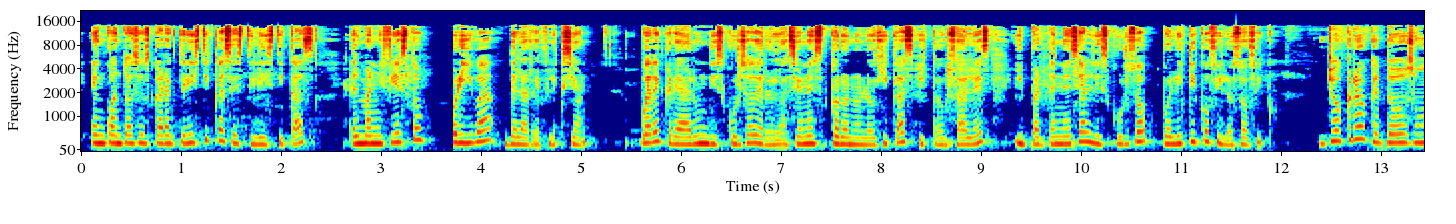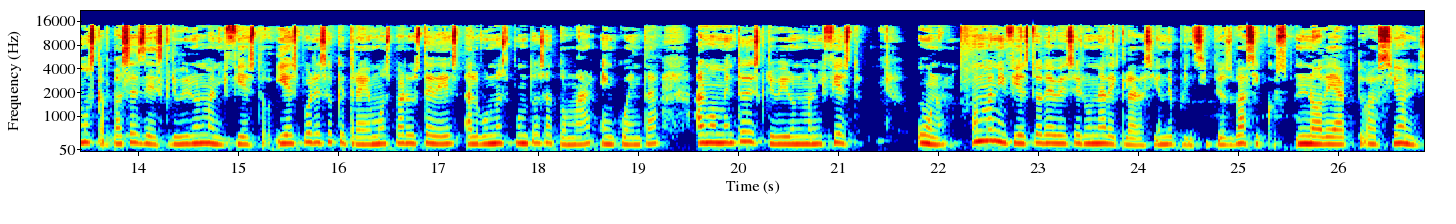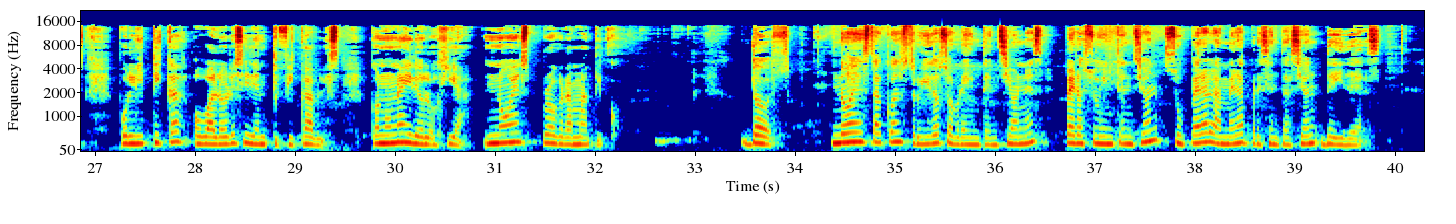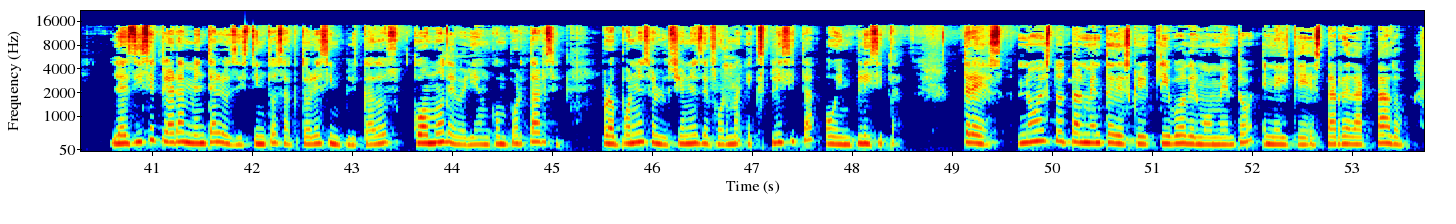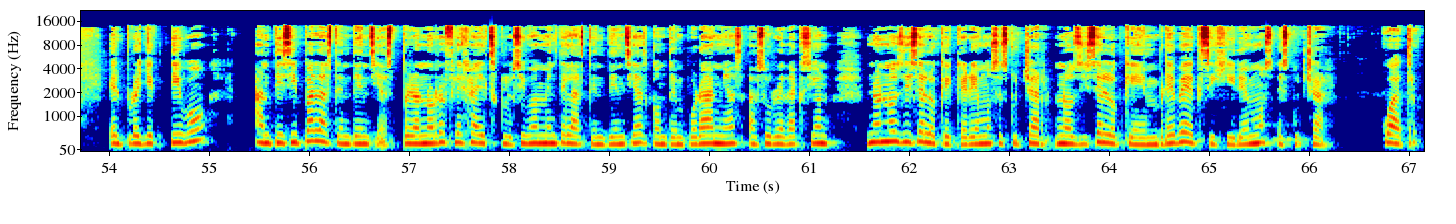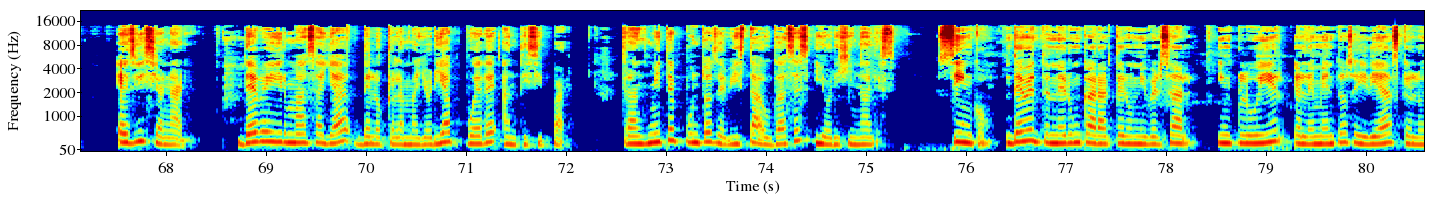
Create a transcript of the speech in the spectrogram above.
En cuanto a sus características estilísticas, el manifiesto priva de la reflexión. Puede crear un discurso de relaciones cronológicas y causales y pertenece al discurso político-filosófico. Yo creo que todos somos capaces de escribir un manifiesto y es por eso que traemos para ustedes algunos puntos a tomar en cuenta al momento de escribir un manifiesto. 1. Un manifiesto debe ser una declaración de principios básicos, no de actuaciones, políticas o valores identificables, con una ideología, no es programático. 2. No está construido sobre intenciones, pero su intención supera la mera presentación de ideas. Les dice claramente a los distintos actores implicados cómo deberían comportarse, propone soluciones de forma explícita o implícita, 3. No es totalmente descriptivo del momento en el que está redactado. El proyectivo anticipa las tendencias, pero no refleja exclusivamente las tendencias contemporáneas a su redacción. No nos dice lo que queremos escuchar, nos dice lo que en breve exigiremos escuchar. 4. Es visionario. Debe ir más allá de lo que la mayoría puede anticipar. Transmite puntos de vista audaces y originales. 5. Debe tener un carácter universal incluir elementos e ideas que lo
